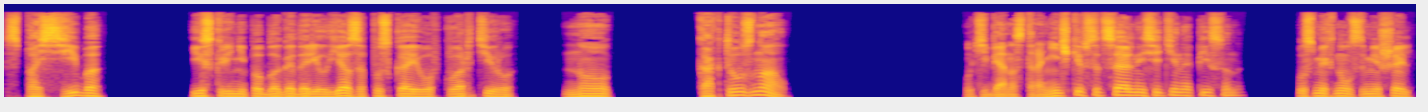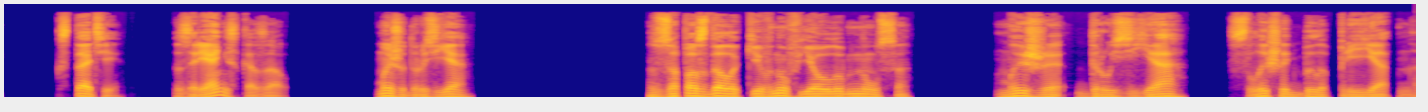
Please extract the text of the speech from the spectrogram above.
«Спасибо», — искренне поблагодарил я, запуская его в квартиру. «Но как ты узнал?» «У тебя на страничке в социальной сети написано», — усмехнулся Мишель. «Кстати, зря не сказал. Мы же друзья». Запоздало кивнув, я улыбнулся. «Мы же друзья», — слышать было приятно.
